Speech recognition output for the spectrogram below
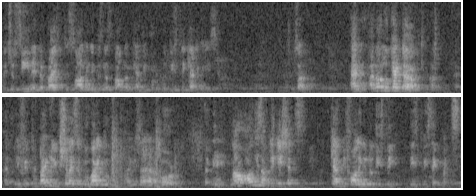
which you see in enterprise which is solving a business problem can be put into these three categories. Sorry. And, and now look at, uh, uh, if, you, try to visualize a 2 by 2 I wish I had a board. now all these applications can be falling into these three, these three segments.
